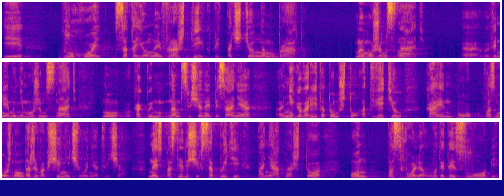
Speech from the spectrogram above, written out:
и глухой затаенной вражды к предпочтенному брату. Мы можем знать, э, вернее, мы не можем знать, ну, как бы нам Священное Писание э, не говорит о том, что ответил Каин Богу. Возможно, он даже вообще ничего не отвечал. Но из последующих событий понятно, что он позволил вот этой злобе,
